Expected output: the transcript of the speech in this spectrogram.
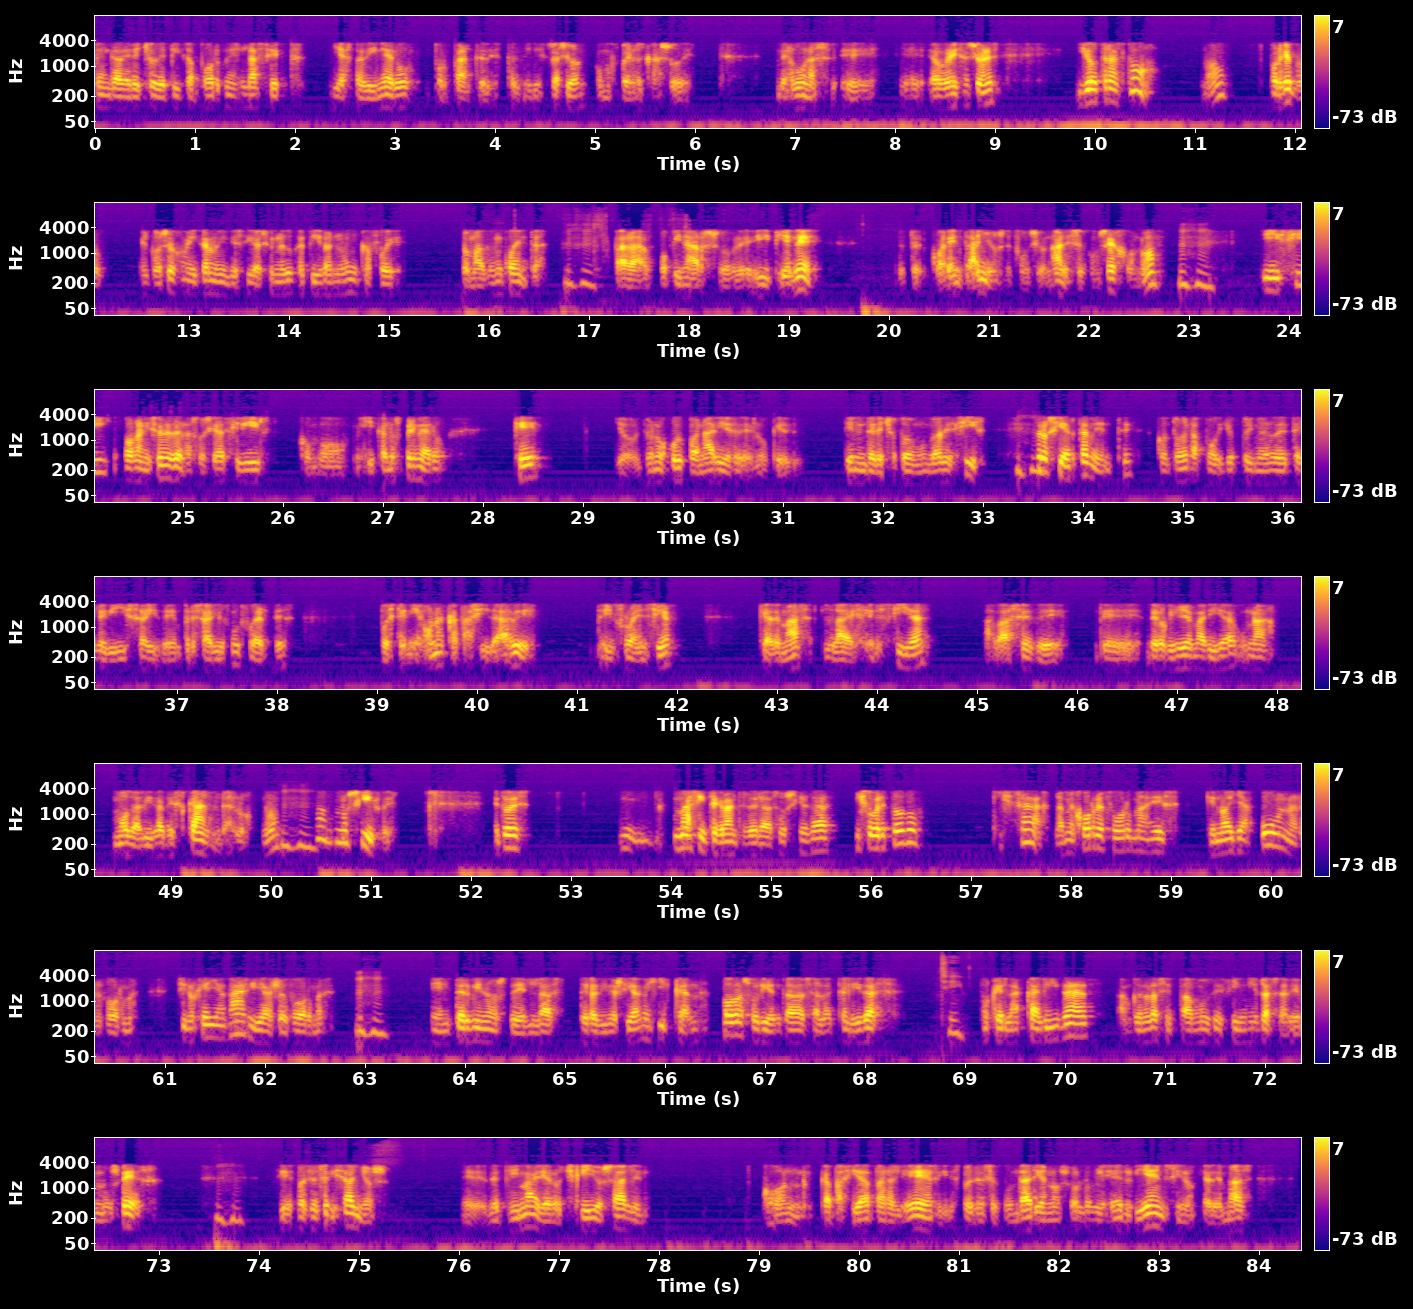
tenga derecho de picaporte la CEP y hasta dinero por parte de esta administración, como fue en el caso de, de algunas eh, eh, organizaciones, y otras no, ¿no? Por ejemplo, el Consejo Mexicano de Investigación Educativa nunca fue tomado en cuenta para opinar sobre, y tiene 40 años de funcionar ese consejo, ¿no? Y sí organizaciones de la sociedad civil como Mexicanos Primero, que yo, yo no culpo a nadie de lo que tienen derecho todo el mundo a decir, pero ciertamente, con todo el apoyo primero de Televisa y de empresarios muy fuertes, pues tenía una capacidad de, de influencia que además la ejercía a base de, de, de lo que yo llamaría una modalidad de escándalo, ¿no? no, no sirve. Entonces, más integrantes de la sociedad. Y sobre todo quizá la mejor reforma es que no haya una reforma sino que haya varias reformas en términos de las de la diversidad mexicana todas orientadas a la calidad. Sí. porque la calidad aunque no la sepamos definir la sabemos ver. Si después de seis años eh, de primaria los chiquillos salen con capacidad para leer y después de secundaria no solo leer bien, sino que además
